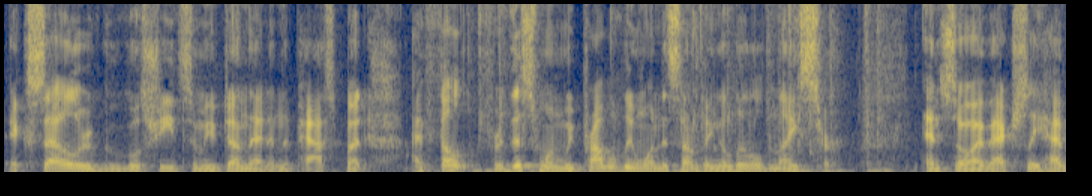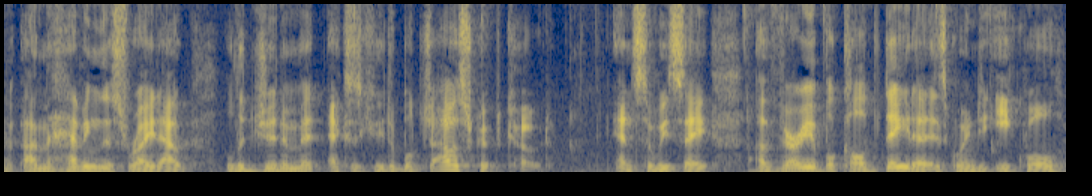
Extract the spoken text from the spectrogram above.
Excel or Google Sheets, and we've done that in the past. But I felt for this one, we probably wanted something a little nicer. And so I've actually have I'm having this write out legitimate executable JavaScript code. And so we say a variable called data is going to equal,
